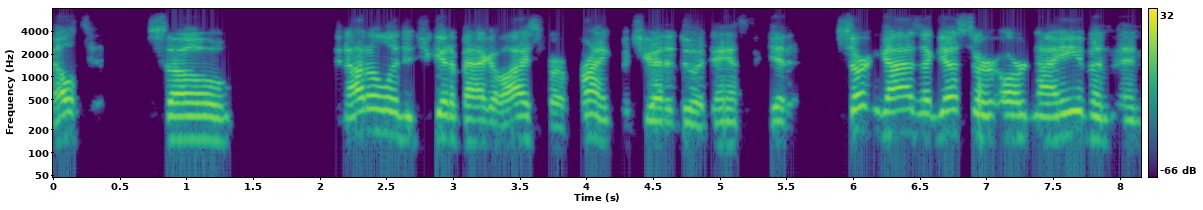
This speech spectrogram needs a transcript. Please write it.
melted. So not only did you get a bag of ice for a prank, but you had to do a dance to get it. Certain guys, I guess, are, are naive and, and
